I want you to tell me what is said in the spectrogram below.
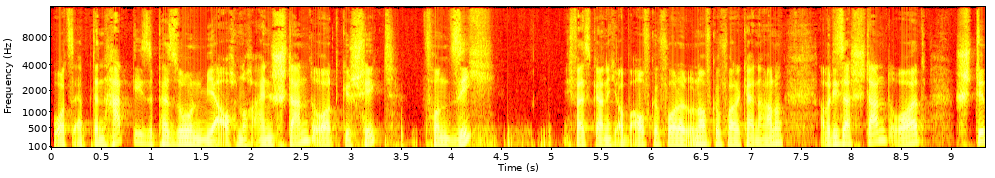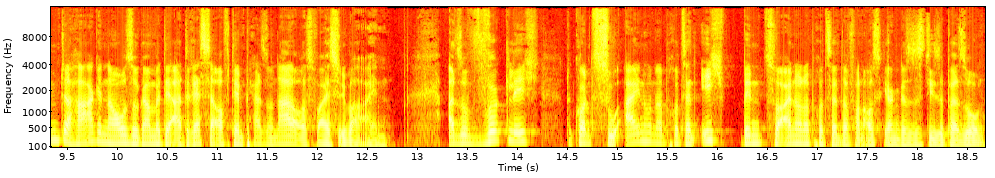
WhatsApp. Dann hat diese Person mir auch noch einen Standort geschickt von sich. Ich weiß gar nicht, ob aufgefordert, unaufgefordert, keine Ahnung. Aber dieser Standort stimmte haargenau sogar mit der Adresse auf dem Personalausweis überein. Also wirklich, du konntest zu 100 Prozent, ich bin zu 100 Prozent davon ausgegangen, das ist diese Person.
